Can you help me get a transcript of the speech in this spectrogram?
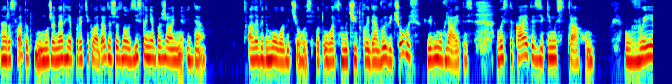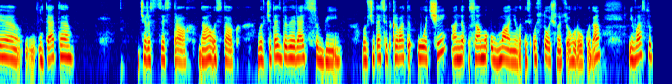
е, розклад, тут може енергія перетекла, да? Те, що знову здійснення бажання іде. Але відмова від чогось. От у вас воно чітко йде. Ви від чогось відмовляєтесь, ви стикаєтесь з якимось страхом. Ви йдете через цей страх. Да? Ось так. Ви вчитесь довіряти собі, ви вчитесь відкривати очі, а не самообманюватись. Ось точно цього року. Да? І вас тут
